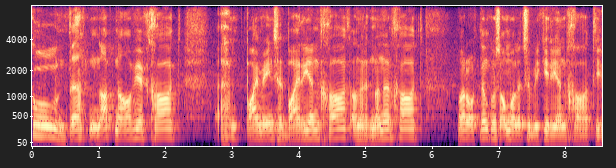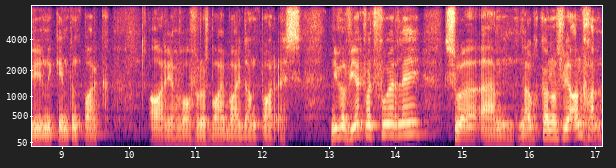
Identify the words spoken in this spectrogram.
koel, cool, nat naweek gehad. Ehm um, baie mense het baie reën gehad, ander het minder gehad. Maar ek dink ons almal het so 'n bietjie reën gehad hier in die Kempton Park area waarvoor ons baie baie dankbaar is. Nuwe week wat voorlê, so ehm um, nou kan ons weer aangaan.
